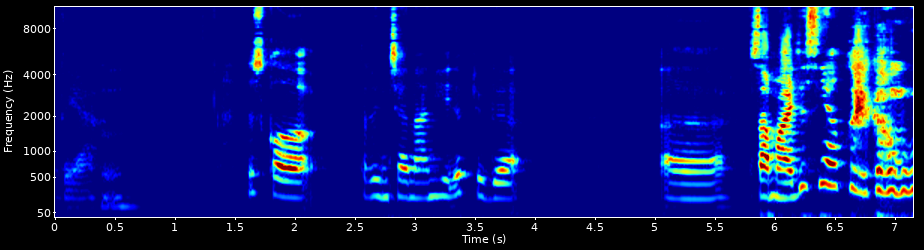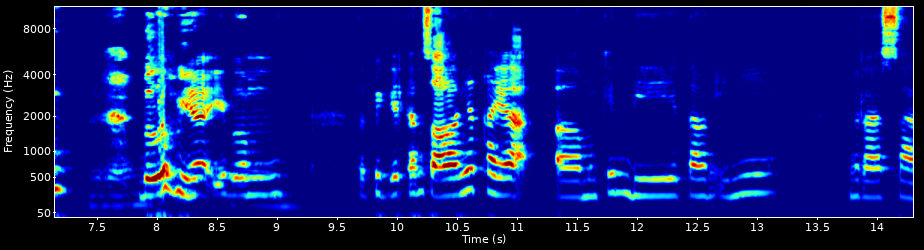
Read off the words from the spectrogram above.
gitu ya Hmm. Terus kalau perencanaan hidup juga eh, sama aja sih aku kayak kamu. Iya. Belum ya, iya belum terpikirkan soalnya kayak eh, mungkin di tahun ini ngerasa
